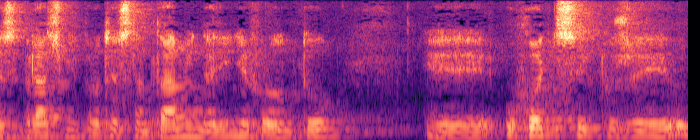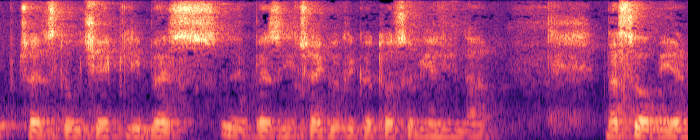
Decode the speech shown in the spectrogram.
z braćmi protestantami na linię frontu uchodźcy, którzy często uciekli bez, bez niczego, tylko to, co mieli na, na sobie,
